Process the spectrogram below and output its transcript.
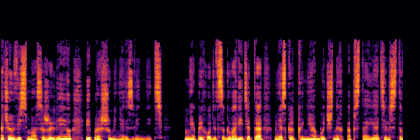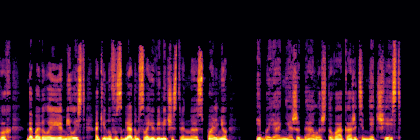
о чем весьма сожалею и прошу меня извинить. Мне приходится говорить это в несколько необычных обстоятельствах, добавила ее милость, окинув взглядом свою величественную спальню, ибо я не ожидала, что вы окажете мне честь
